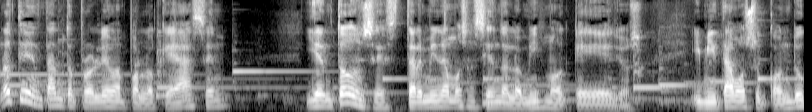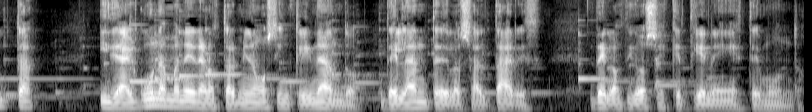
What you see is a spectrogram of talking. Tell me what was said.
no tienen tanto problema por lo que hacen y entonces terminamos haciendo lo mismo que ellos. Imitamos su conducta, y de alguna manera nos terminamos inclinando delante de los altares de los dioses que tiene este mundo.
